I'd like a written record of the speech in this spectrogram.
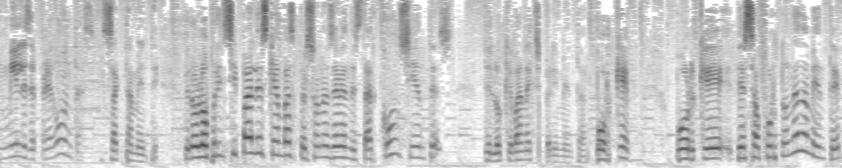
miles de preguntas. Exactamente. Pero lo principal es que ambas personas deben de estar conscientes de lo que van a experimentar. ¿Por qué? Porque desafortunadamente,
